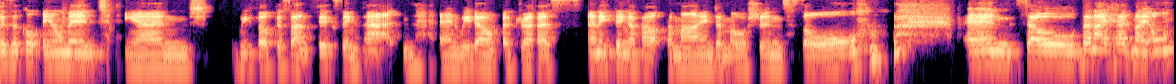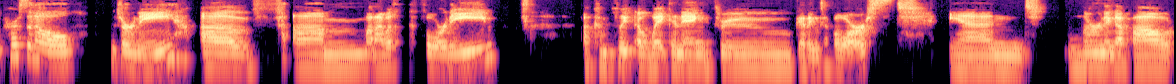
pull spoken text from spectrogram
physical ailment and we focus on fixing that and we don't address anything about the mind, emotions, soul. and so then I had my own personal journey of um, when I was 40, a complete awakening through getting divorced and learning about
